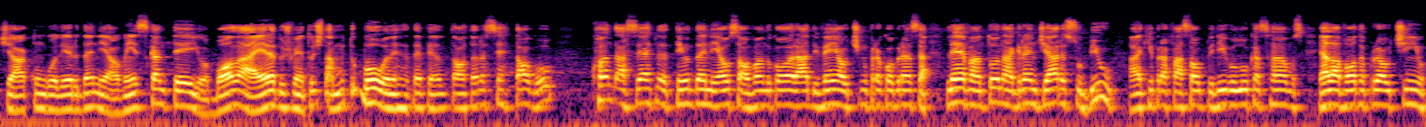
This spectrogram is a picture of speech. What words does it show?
Já com o goleiro Daniel. Vem escanteio. A bola aérea do Juventude tá muito boa, né? Tá tentando acertar o gol quando acerta, tem o Daniel salvando o Colorado e vem Altinho para cobrança. Levantou na grande área, subiu aqui para afastar o perigo. Lucas Ramos. Ela volta pro Altinho.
